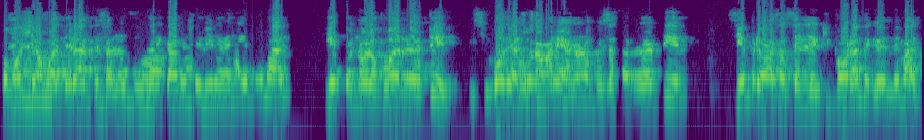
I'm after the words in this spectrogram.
como decía Walter antes, históricamente viene vendiendo mal y esto no lo puede revertir. Y si vos de alguna manera no lo empezás a revertir, siempre vas a ser el equipo grande que vende mal.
